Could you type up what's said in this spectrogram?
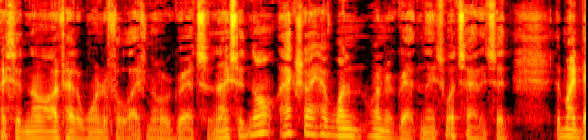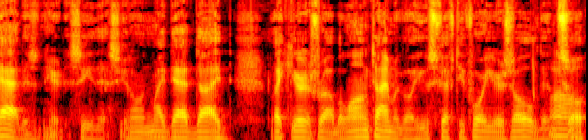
I said, no, I've had a wonderful life, no regrets. And I said, no, actually, I have one, one regret. And they said, what's that? I said, that my dad isn't here to see this, you know, and my dad died like yours, Rob, a long time ago. He was 54 years old. And wow. so,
